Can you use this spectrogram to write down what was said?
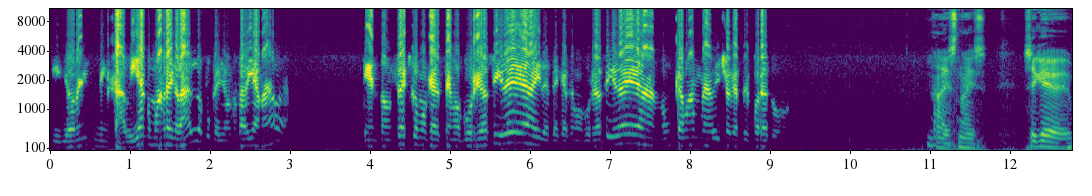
Y yo ni, sabía cómo arreglarlo porque yo no sabía nada. Y entonces como que se me ocurrió esa idea y desde que se me ocurrió esa idea nunca más me ha dicho que estoy fuera de todo. Nice, nice. Así que,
